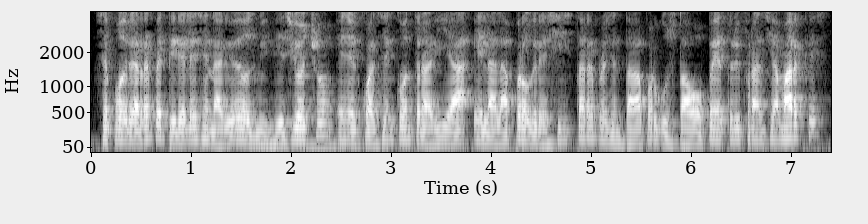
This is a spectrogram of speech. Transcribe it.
se podría repetir el escenario de 2018 en el cual se encontraría el ala progresista representada por Gustavo Petro y Francia Márquez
